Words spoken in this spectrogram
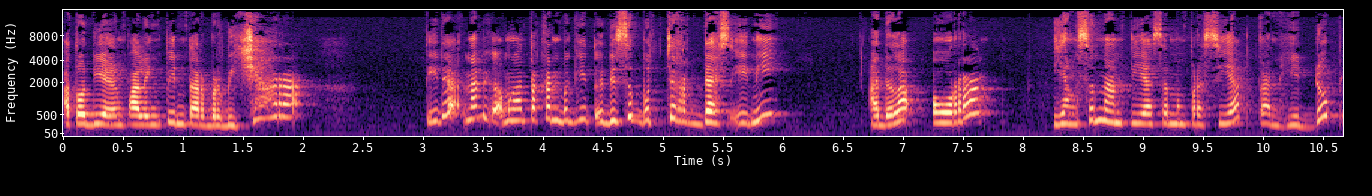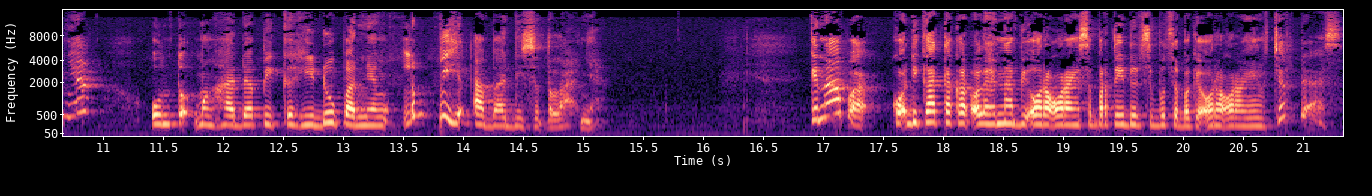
atau dia yang paling pintar berbicara. Tidak, Nabi gak mengatakan begitu. Disebut cerdas ini adalah orang yang senantiasa mempersiapkan hidupnya untuk menghadapi kehidupan yang lebih abadi setelahnya. Kenapa kok dikatakan oleh Nabi orang-orang yang seperti itu disebut sebagai orang-orang yang cerdas?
